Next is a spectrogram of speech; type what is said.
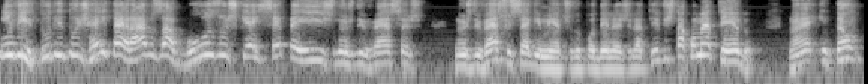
em virtude dos reiterados abusos que as CPIs nos diversos, nos diversos segmentos do Poder Legislativo está cometendo. Não é? Então,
